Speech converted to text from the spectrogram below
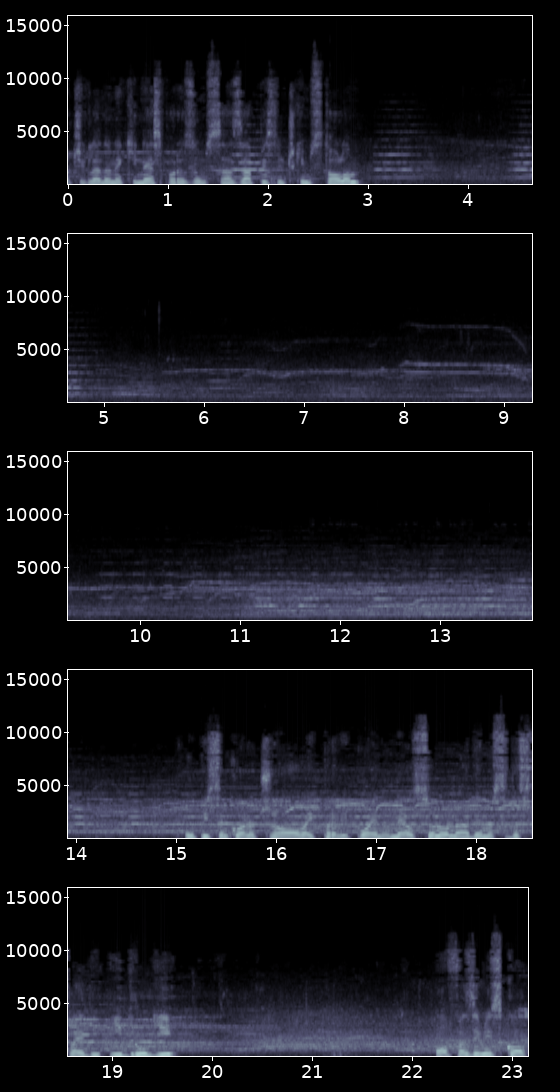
Očigledno neki nesporazum sa zapisničkim stolom. upisan konačno ovaj prvi poen Nelsonu, nadajmo se da sledi i drugi. Ofanzivni skok,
